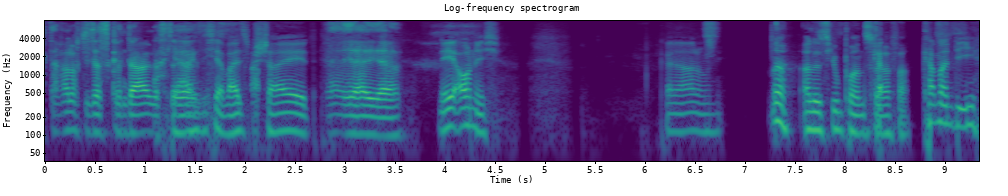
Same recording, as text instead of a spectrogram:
Ach, da war doch dieser Skandal, dass Ach der. ja, sicher weiß ich Bescheid. Ja, ja, ja. Nee, auch nicht. Keine Ahnung. Na, alles YouPorn-Surfer. Kann man die,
